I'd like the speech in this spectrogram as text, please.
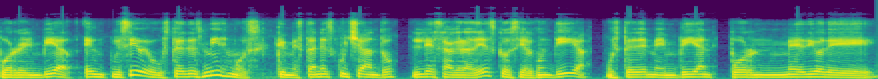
por enviado, e inclusive ustedes mismos que me están escuchando, les agradezco si algún día ustedes me envían por medio de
